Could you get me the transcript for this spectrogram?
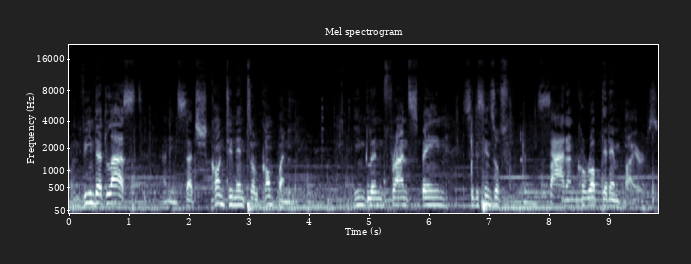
Convened at last, and in such continental company. England, France, Spain, citizens of sad and corrupted empires.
